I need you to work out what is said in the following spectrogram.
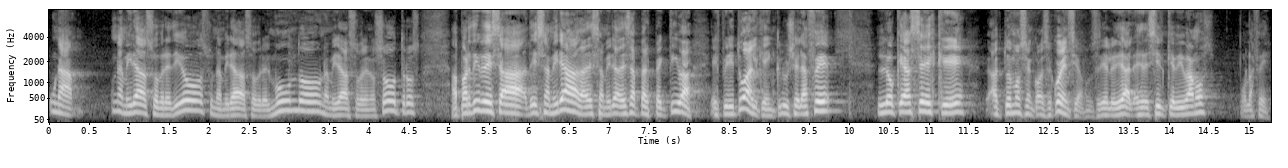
una, una mirada sobre Dios, una mirada sobre el mundo, una mirada sobre nosotros. A partir de esa, de esa mirada, de esa mirada, de esa perspectiva espiritual que incluye la fe, lo que hace es que actuemos en consecuencia, sería lo ideal, es decir, que vivamos por la fe,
